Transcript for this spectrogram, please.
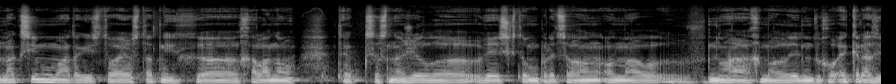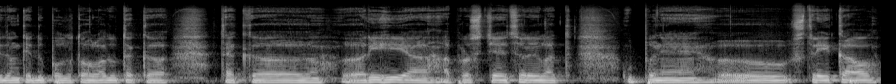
maximum a takisto aj ostatných uh, chalanov, tak sa snažil uh, viesť k tomu. Predsa on, on mal v nohách, mal jednoducho ekrazidon, keď dupol do toho ľadu, tak, uh, tak uh, rihy a, a proste celý ľad úplne uh, striekal.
